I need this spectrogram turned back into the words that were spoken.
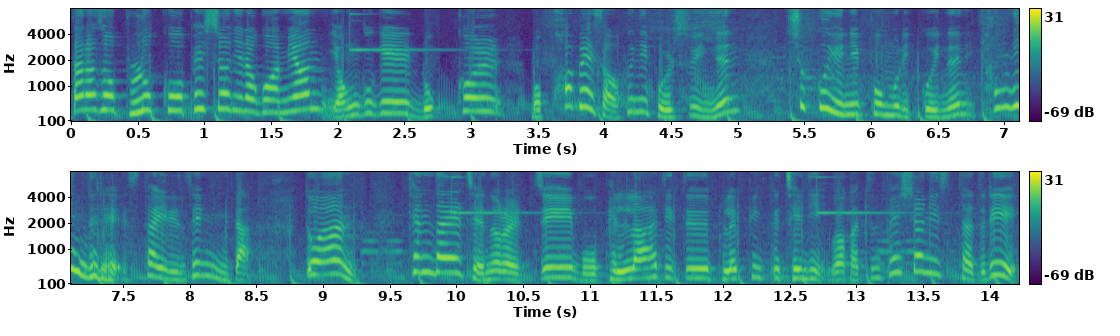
따라서 blokecore 패션이라고 하면 영국의 local 뭐 펍에서 흔히 볼 수 있는 축구 유니폼을 입고 있는 형님들의 스타일인 셈입니다. 또한 켄달 제너랄지 뭐 벨라 하디드, 블랙핑크 제니와 같은 패셔니스타들이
